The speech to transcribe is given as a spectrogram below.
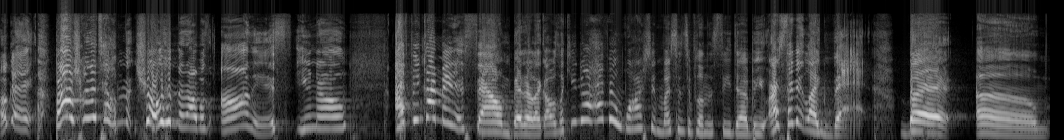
okay," but I was trying to tell him, that, show him that I was honest. You know, I think I made it sound better. Like I was like, you know, I haven't watched it much since it was on the CW. I said it like that, but um,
